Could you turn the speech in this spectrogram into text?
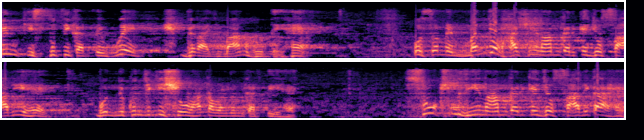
इनकी स्तुति करते हुए विराजमान होते हैं। उस समय मंज भाषी नाम करके जो सारी है, वो निकुंज की शोभा का वर्णन करती है। सूक्ष्म धी नाम करके जो सारिका है,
